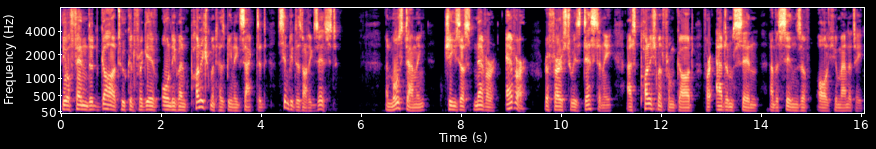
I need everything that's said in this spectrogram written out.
The offended God who can forgive only when punishment has been exacted simply does not exist. And most damning, Jesus never, ever refers to his destiny as punishment from God for Adam's sin and the sins of all humanity.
